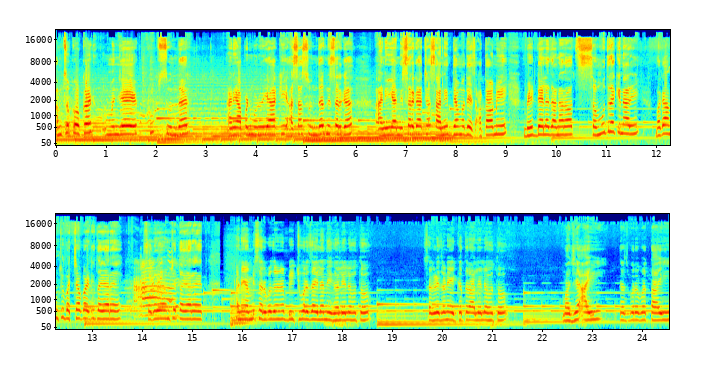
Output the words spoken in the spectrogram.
आमचं कोकण म्हणजे खूप सुंदर आणि आपण म्हणूया की असा सुंदर निसर्ग आणि या निसर्गाच्या सानिध्यामध्येच आता आम्ही भेट द्यायला जाणार आहोत समुद्रकिनारी. बघा आमची बच्चा पार्टी तयार आहे. सगळे आमचे तयार आहेत. आणि आम्ही सर्वजण बीचवर जायला निघालेलो होतो. सगळेजण एकत्र आलेलो होतो. माझी आई त्याचबरोबर ताई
